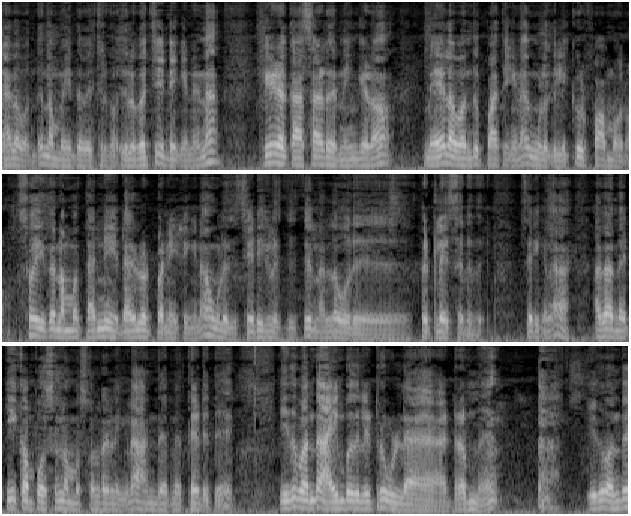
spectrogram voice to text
மேலே வந்து நம்ம இதை வச்சுருக்கோம். இதில் வச்சுட்டீங்க என்னென்னா கீழே கசாடு நீங்கிடும் மேலே வந்து பார்த்தீங்கன்னா உங்களுக்கு லிக்விட் ஃபார்ம் வரும். ஸோ இதை நம்ம தண்ணி டைலூட் பண்ணிட்டீங்கன்னா உங்களுக்கு செடிகளுக்கு நல்ல ஒரு ஃபெர்டிலைசர் இது. சரிங்களா? அதான் அந்த டீ கம்போஸ்ட்னு நம்ம சொல்கிறோம் இல்லைங்களா? அந்த மெத்தட் இது. இது வந்து ஐம்பது லிட்டர் உள்ள ட்ரம்மு இது வந்து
